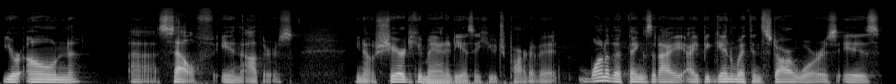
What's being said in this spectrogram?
your own uh, self in others. You know, shared humanity is a huge part of it. One of the things that I, I begin with in Star Wars is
